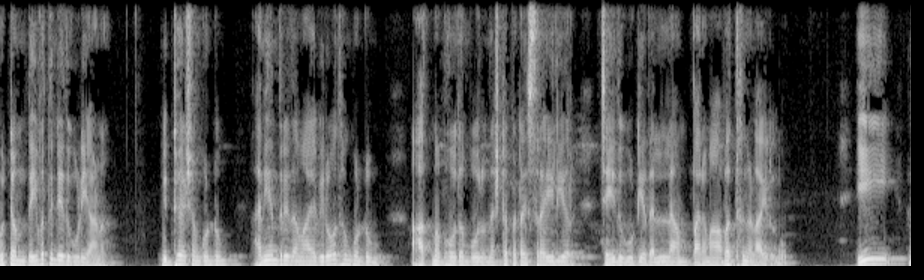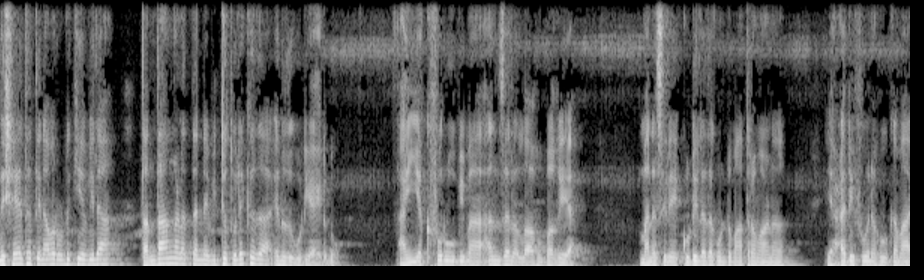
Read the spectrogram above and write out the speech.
കുറ്റം ദൈവത്തിന്റേതു കൂടിയാണ്. വിദ്വേഷം കൊണ്ടും അനിയന്ത്രിതമായ വിരോധം കൊണ്ടും ആത്മബോധം പോലും നഷ്ടപ്പെട്ട ഇസ്രായേലിയർ ചെയ്തു കൂട്ടിയതെല്ലാം പരമാബദ്ധങ്ങളായിരുന്നു. ഈ നിഷേധത്തിന് അവർ ഒടുക്കിയ വില തന്താങ്ങളെ തന്നെ വിറ്റു തുലയ്ക്കുക എന്നതുകൂടിയായിരുന്നു അയ്യഖ്ഫുറൂബിമ ബിമ അൻസൽ മനസ്സിലെ കുടിലത കൊണ്ട് മാത്രമാണ് യാരിഫൂനഹു കമാ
